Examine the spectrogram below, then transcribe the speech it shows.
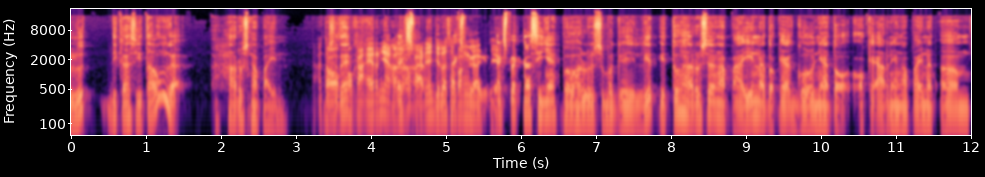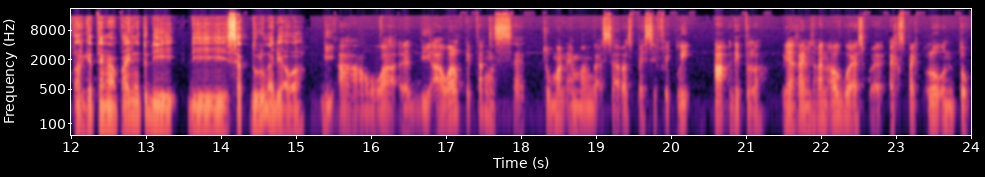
Lu dikasih tahu nggak harus ngapain? Atau OKR-nya kalau OKR-nya jelas apa enggak gitu ya. Ekspektasinya bahwa lu sebagai lead itu harusnya ngapain atau kayak goalnya atau OKR-nya ngapain um, targetnya ngapain itu di di set dulu nggak di awal? Di awal eh, di awal kita ngeset cuman emang nggak secara specifically A gitu loh. ya kayak misalkan oh gue expect, lu untuk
